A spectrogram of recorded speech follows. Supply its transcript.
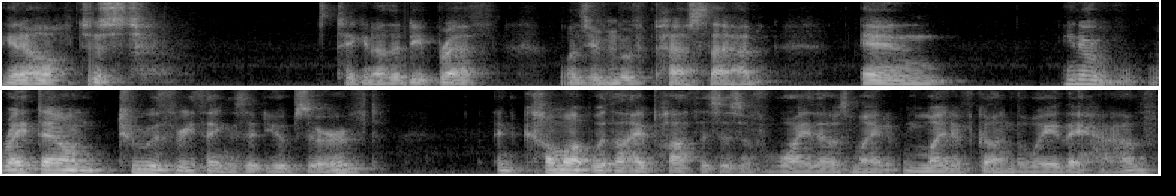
you know just take another deep breath once you've mm-hmm. moved past that and you know write down two or three things that you observed and come up with a hypothesis of why those might might have gone the way they have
